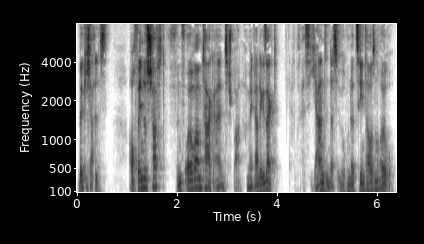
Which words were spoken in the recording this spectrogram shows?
Wirklich alles. Auch wenn du es schaffst, 5 Euro am Tag einzusparen. Haben wir gerade gesagt. Nach 30 Jahren sind das über 110.000 Euro.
